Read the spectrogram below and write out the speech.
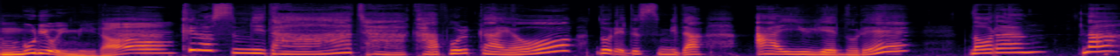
무료입니다. 그렇습니다. 자, 가볼까요? 노래 듣습니다. 아이유의 노래, 너랑 나.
